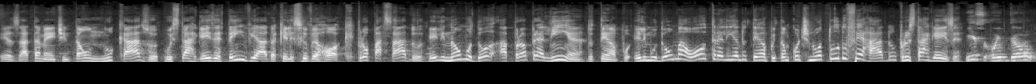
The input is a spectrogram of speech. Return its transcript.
Exatamente. Então, no caso, o Stargazer ter enviado aquele Silverhawk pro passado, ele não mudou a própria linha do tempo, ele mudou uma outra linha do tempo. Então, continua tudo ferrado pro Stargazer. Isso, ou então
